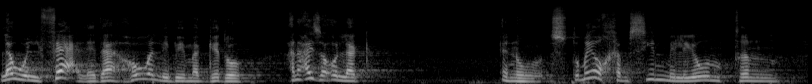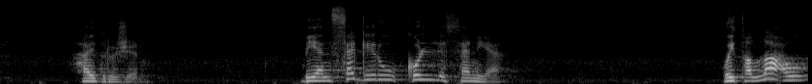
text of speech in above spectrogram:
لو الفعل ده هو اللي بيمجده أنا عايز أقول لك إنه 650 مليون طن هيدروجين بينفجروا كل ثانية. ويطلعوا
